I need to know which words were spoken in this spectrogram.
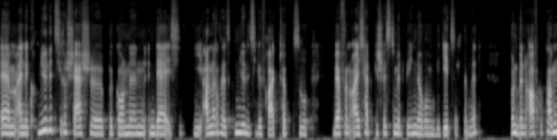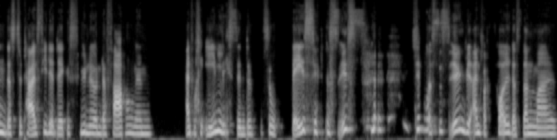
ähm, eine Community-Recherche begonnen, in der ich die andererseits Community gefragt habe, so, wer von euch hat Geschwister mit Behinderung, wie geht es euch damit? Und bin drauf gekommen, dass total viele der Gefühle und Erfahrungen einfach ähnlich sind, so basic das ist. das ist irgendwie einfach toll, das dann mal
